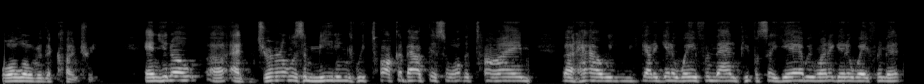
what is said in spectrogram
all over the country. And you know, uh, at journalism meetings, we talk about this all the time about how we, we got to get away from that. And people say, yeah, we want to get away from it.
